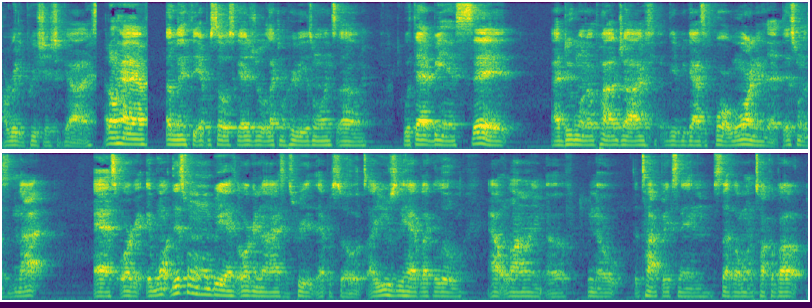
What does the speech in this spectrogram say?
I really appreciate you guys. I don't have a lengthy episode schedule like my previous ones. Um, with that being said, I do want to apologize, give you guys a forewarning that this one is not as organ. It won't. This one won't be as organized as previous episodes. I usually have like a little outline of you know the topics and stuff I want to talk about.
